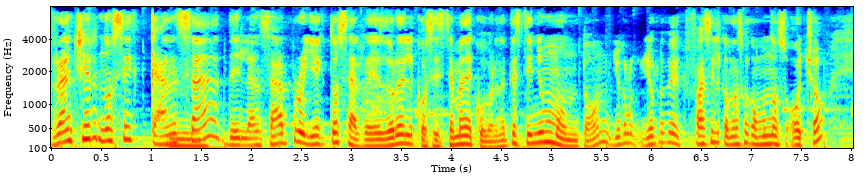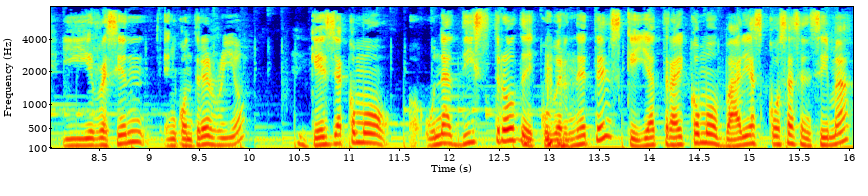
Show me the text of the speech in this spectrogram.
Rancher no se cansa mm. de lanzar proyectos alrededor del ecosistema de Kubernetes. Tiene un montón. Yo creo, yo creo que fácil conozco como unos 8. Y recién encontré Rio, que es ya como una distro de Kubernetes que ya trae como varias cosas encima.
